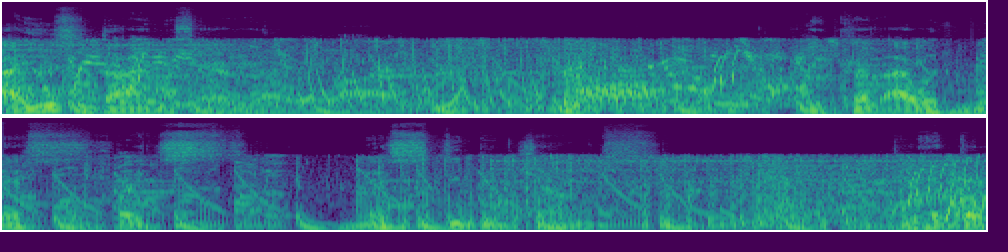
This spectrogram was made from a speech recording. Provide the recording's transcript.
I used to die in this area a lot because I would miss like miss stupid jumps and hit the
